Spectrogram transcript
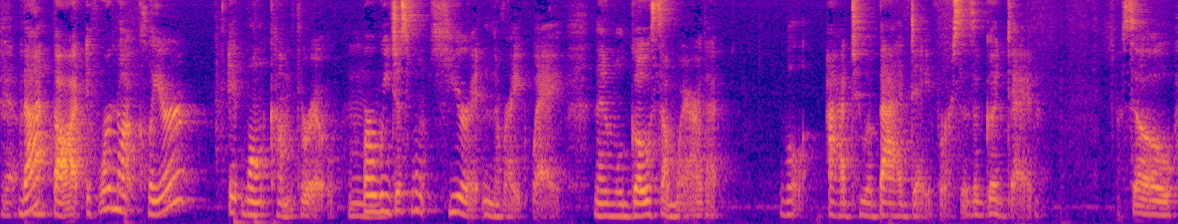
Yeah. That thought, if we're not clear, it won't come through, mm. or we just won't hear it in the right way. then we'll go somewhere that will add to a bad day versus a good day. So,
